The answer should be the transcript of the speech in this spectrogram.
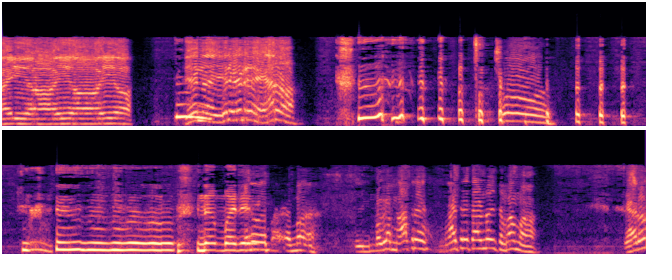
ಅಯ್ಯೋ ಅಯ್ಯೋ ಅಯ್ಯೋ. ಏನ್ ಏನ್ ಹೇಳ್ರಿ ಯಾರು? ನಮ್ಮನೆ ಮಗ ಮಾತ್ರ ಮಾತ್ರೆ ತಗೊಂಡೋಯ್ತ ಮಾಮ? ಯಾರು?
